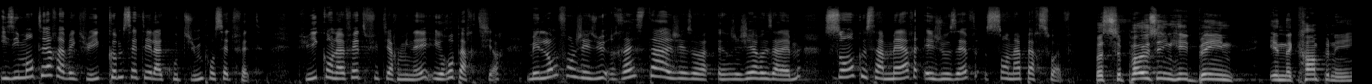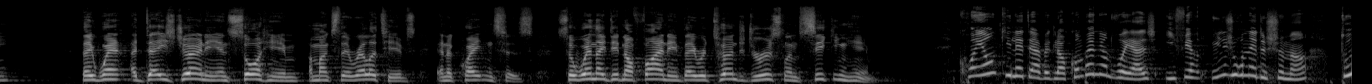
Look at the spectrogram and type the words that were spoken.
ils y montèrent avec lui, comme c'était la coutume pour cette fête. Puis, quand la fête fut terminée, ils repartirent. Mais l'enfant Jésus resta à Jésu- Jérusalem sans que sa mère et Joseph s'en aperçoivent. But supposing he'd been in the company, they went a day's journey and sought him amongst their relatives and acquaintances. So when they did not find him, they returned to Jerusalem seeking him. Croyant qu'il était avec leurs compagnons de voyage, ils firent une journée de chemin, tout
